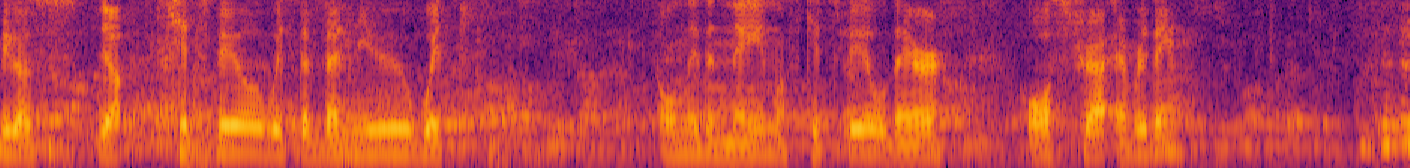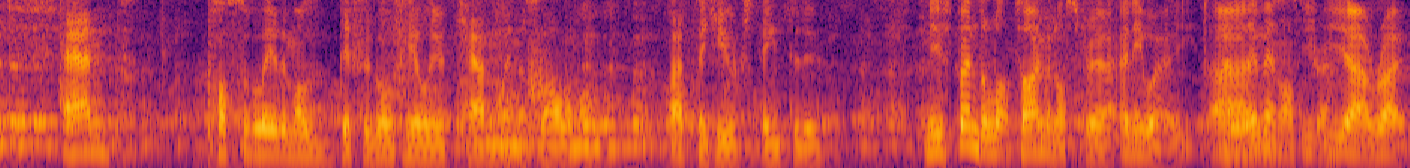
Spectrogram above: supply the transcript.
because Yeah. Kitzbühel with the venue, with only the name of Kitzbühel there, Austria, everything, and possibly the most difficult hill you can win a slalom on. That's a huge thing to do. And you spend a lot of time in Austria anyway. I live in Austria. Yeah, right.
